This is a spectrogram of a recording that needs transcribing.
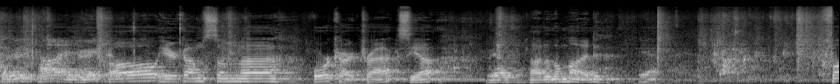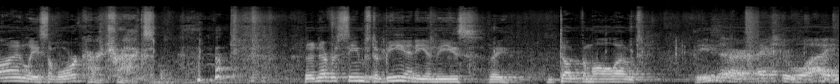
Very high, very high. Oh, here comes some uh, ore cart tracks, yeah, Really? out of the mud. Yeah. Finally, some ore cart tracks. there never seems to be any in these. They dug them all out. These are extra wide.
